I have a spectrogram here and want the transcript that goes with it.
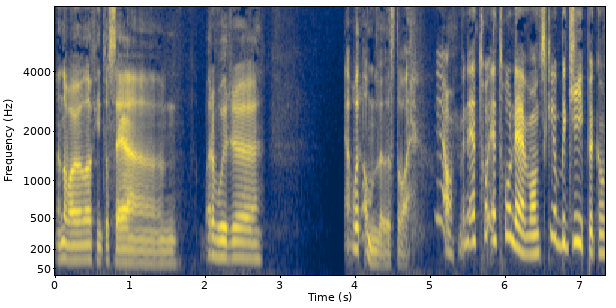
Men det var jo fint å se uh, bare hvor, ja, hvor annerledes det var. Ja, men jeg tror, jeg tror det er vanskelig å begripe hva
